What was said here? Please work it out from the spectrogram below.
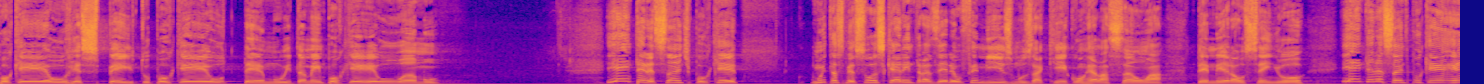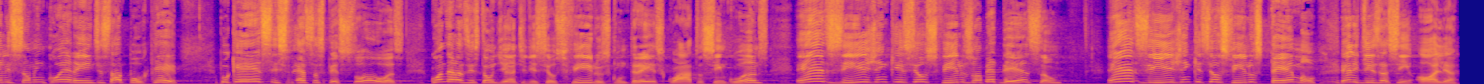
porque eu o respeito, porque eu o temo e também porque eu o amo. E é interessante porque muitas pessoas querem trazer eufemismos aqui com relação a temer ao Senhor. E é interessante porque eles são incoerentes, sabe por quê? Porque esses, essas pessoas, quando elas estão diante de seus filhos, com 3, 4, 5 anos, exigem que seus filhos obedeçam, exigem que seus filhos temam. Ele diz assim: olha.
